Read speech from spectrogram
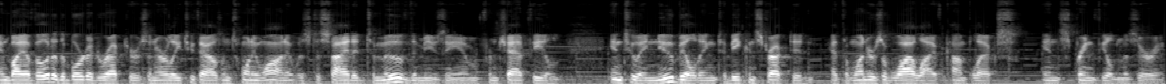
and by a vote of the board of directors in early 2021, it was decided to move the museum from Chatfield into a new building to be constructed at the Wonders of Wildlife Complex in Springfield, Missouri.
